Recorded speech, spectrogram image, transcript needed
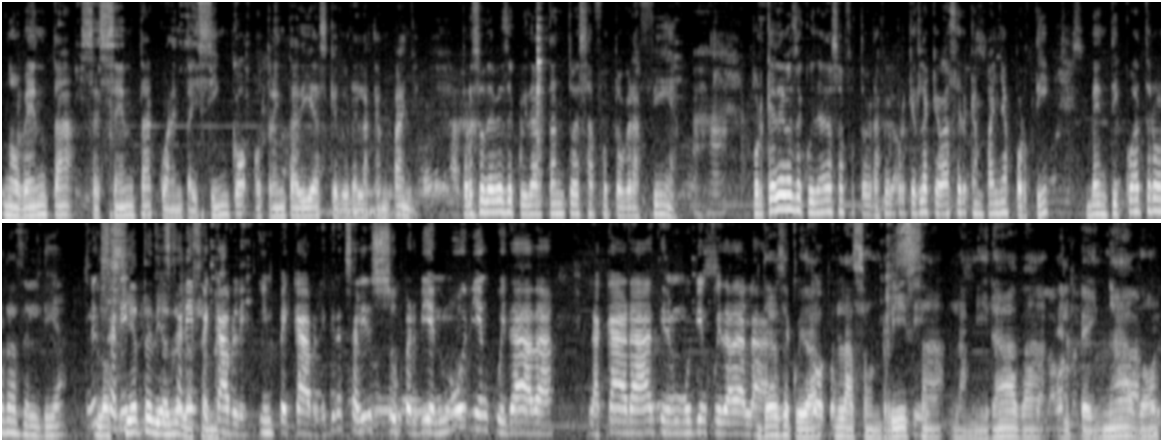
90, 60, 45 o 30 días que dure la campaña. Por eso debes de cuidar tanto esa fotografía. Ajá. ¿Por qué debes de cuidar esa fotografía? Porque es la que va a hacer campaña por ti 24 horas del día, Tiene que los salir- 7 días de tiene la que salir semana. impecable, impecable. Tiene que salir súper bien, muy bien cuidada. La cara, tiene muy bien cuidada la. Debes de cuidar todo. la sonrisa, la mirada, el peinado,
